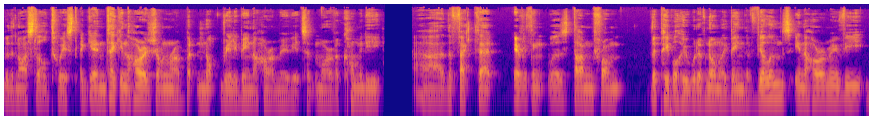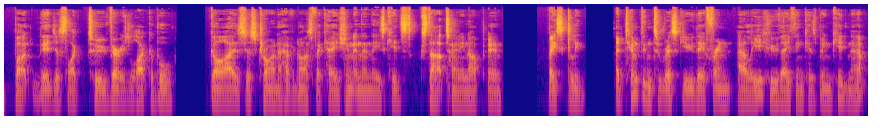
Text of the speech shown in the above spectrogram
with a nice little twist. Again, taking the horror genre, but not really being a horror movie. It's a, more of a comedy. Uh, the fact that everything was done from the people who would have normally been the villains in a horror movie, but they're just like two very likable guys just trying to have a nice vacation, and then these kids start turning up and basically attempting to rescue their friend Ali, who they think has been kidnapped.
